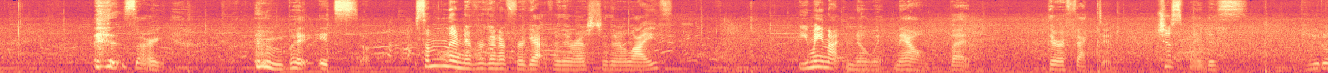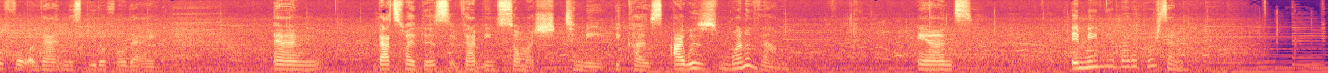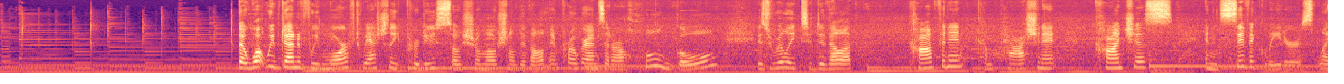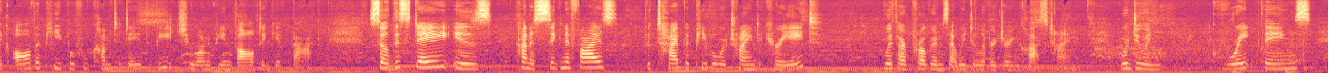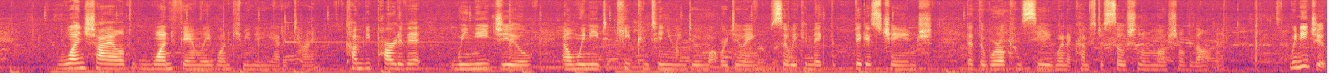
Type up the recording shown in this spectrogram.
sorry but it's something they're never going to forget for the rest of their life you may not know it now but they're affected just by this beautiful event and this beautiful day and that's why this event means so much to me because I was one of them. And it made me a better person. So what we've done if we morphed, we actually produce social emotional development programs and our whole goal is really to develop confident, compassionate, conscious, and civic leaders like all the people who come to Day at the Beach who want to be involved and give back. So this day is kind of signifies the type of people we're trying to create with our programs that we deliver during class time. We're doing great things, one child, one family, one community at a time. Come be part of it. We need you, and we need to keep continuing doing what we're doing so we can make the biggest change that the world can see when it comes to social and emotional development. We need you.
